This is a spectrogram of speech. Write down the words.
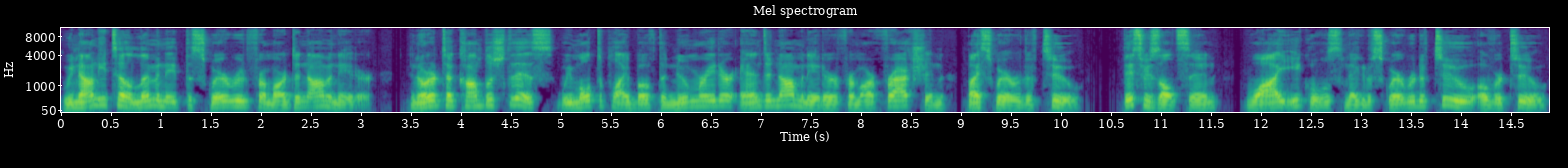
We now need to eliminate the square root from our denominator. In order to accomplish this, we multiply both the numerator and denominator from our fraction by square root of 2. This results in y equals negative square root of 2 over 2.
